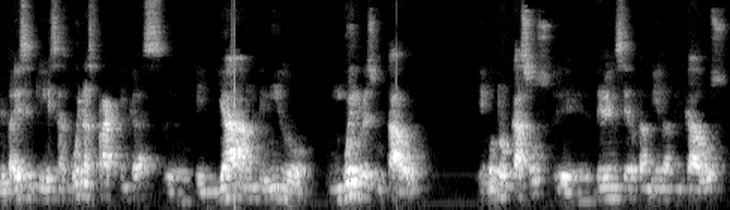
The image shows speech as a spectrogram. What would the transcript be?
me parece que esas buenas prácticas eh, que ya han tenido un buen resultado, en otros casos eh, deben ser también aplicados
